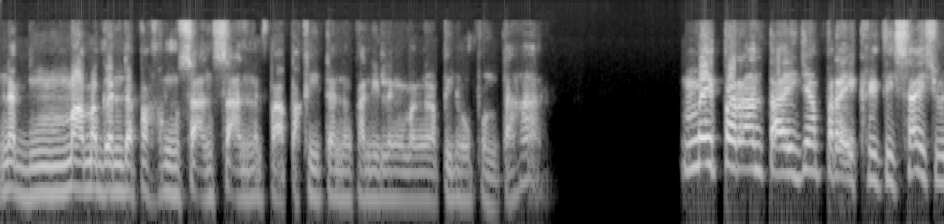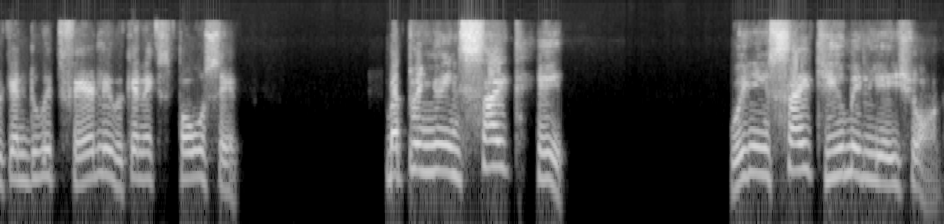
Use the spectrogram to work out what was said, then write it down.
nagmamaganda pa kung saan-saan nagpapakita ng kanilang mga pinupuntahan. May paraan tayo dyan para i-criticize. We can do it fairly. We can expose it. But when you incite hate, you incite humiliation,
